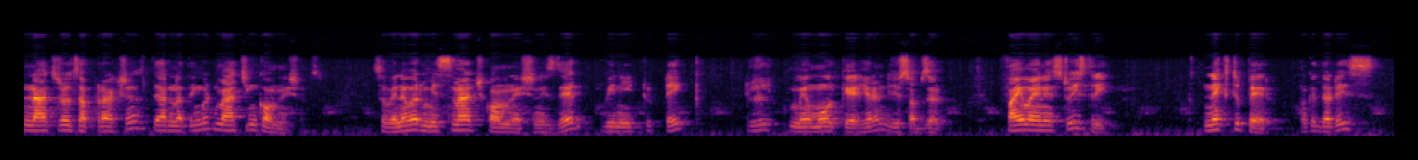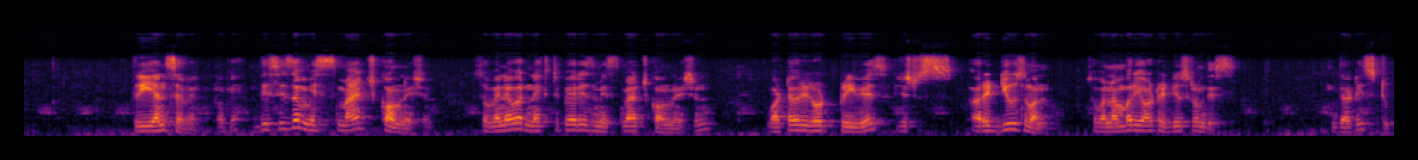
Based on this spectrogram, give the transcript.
natural subtractions. They are nothing but matching combinations. So whenever mismatch combination is there we need to take little more care here and just observe. 5 minus 2 is 3 next pair. Okay that is 3 and 7 okay? This is a mismatch combination. So whenever next pair is mismatch combination whatever you wrote previous just uh, reduce one. So one number you have to reduce from this. That is 2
